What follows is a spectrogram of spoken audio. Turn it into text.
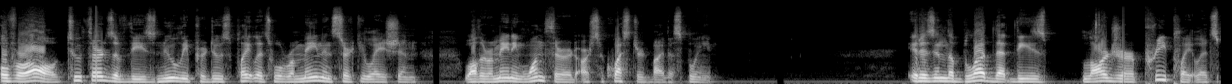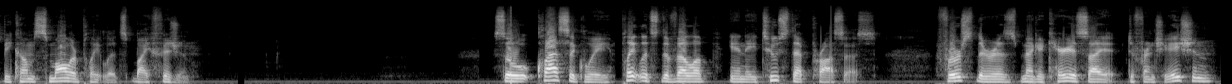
Overall, two-thirds of these newly produced platelets will remain in circulation, while the remaining one-third are sequestered by the spleen. It is in the blood that these larger preplatelets become smaller platelets by fission. So, classically, platelets develop in a two-step process. First, there is megakaryocyte differentiation,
